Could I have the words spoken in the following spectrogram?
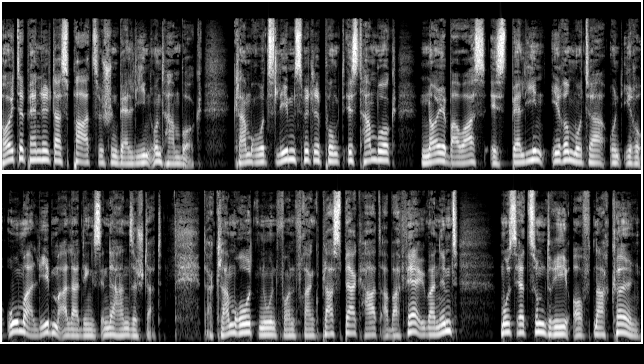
Heute pendelt das Paar zwischen Berlin und Hamburg. Klamroths Lebensmittelpunkt ist Hamburg, Neubauers ist Berlin, ihre Mutter und ihre Oma leben allerdings in der Hansestadt. Da Klamroth nun von Frank Plasberg hart aber fair übernimmt, muss er zum Dreh oft nach Köln.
